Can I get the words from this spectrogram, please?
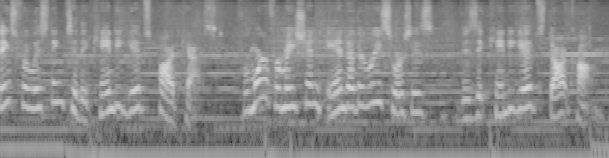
Thanks for listening to the Candy Gibbs podcast. For more information and other resources, visit candygibbs.com.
